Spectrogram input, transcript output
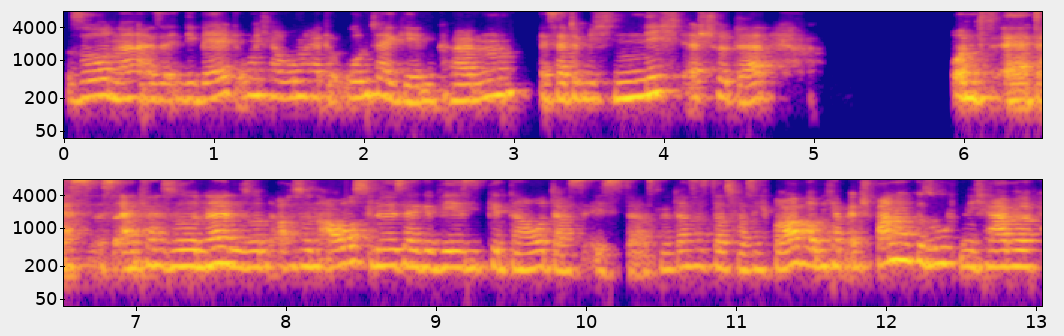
so, ne, also die Welt um mich herum hätte untergehen können. Es hätte mich nicht erschüttert. Und äh, das ist einfach so, ne, so auch so ein Auslöser gewesen. Genau das ist das. Ne? Das ist das, was ich brauche. Und ich habe Entspannung gesucht und ich habe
